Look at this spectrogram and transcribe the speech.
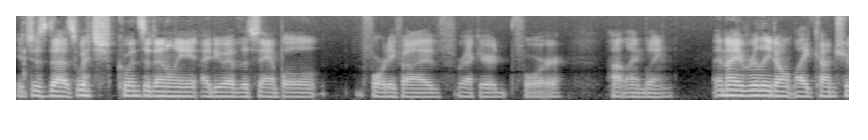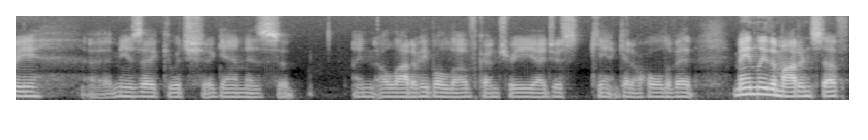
it just does. Which coincidentally, I do have the sample 45 record for Hotline Bling. And I really don't like country uh, music, which again is a, a lot of people love country. I just can't get a hold of it. Mainly the modern stuff.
